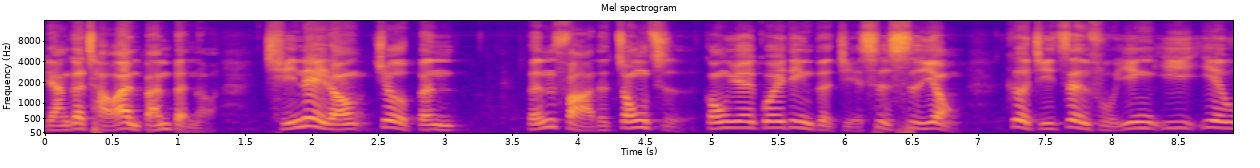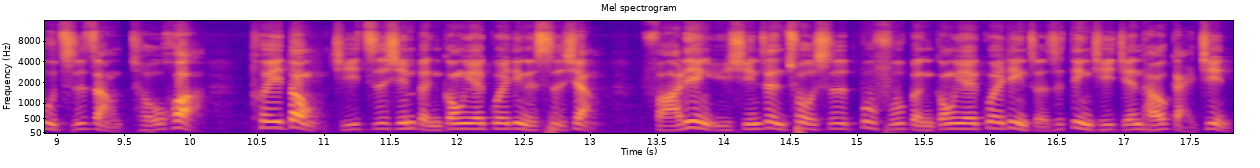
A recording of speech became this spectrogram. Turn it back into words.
两个草案版本哦，其内容就本。本法的宗旨、公约规定的解释适用，各级政府应依业务执掌筹划、推动及执行本公约规定的事项，法令与行政措施不符本公约规定者，是定期检讨改进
